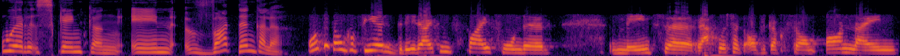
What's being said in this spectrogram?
oor skenking en wat dink hulle? Ons het ongeveer 3500 mense regoor Suid-Afrika gevra om aanlyn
